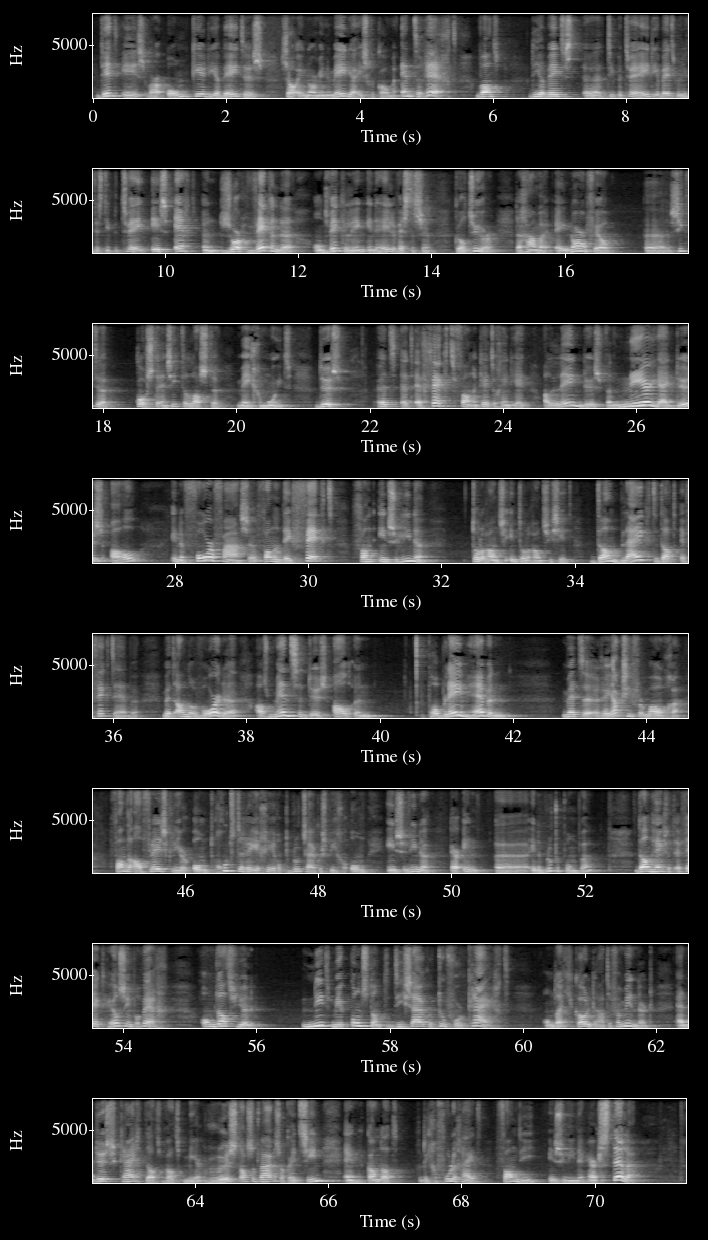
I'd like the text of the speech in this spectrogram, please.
Dit is waarom keerdiabetes zo enorm in de media is gekomen. En terecht, want diabetes uh, type 2, diabetes mellitus type 2, is echt een zorgwekkende ontwikkeling in de hele westerse cultuur. Daar gaan we enorm veel uh, ziektekosten en ziektelasten mee gemoeid. Dus het, het effect van een ketogeen dieet alleen dus wanneer jij dus al in een voorfase van een defect van insuline tolerantie, intolerantie zit, dan blijkt dat effect te hebben. Met andere woorden, als mensen dus al een probleem hebben met de reactievermogen van de alvleesklier om goed te reageren op de bloedsuikerspiegel, om insuline erin uh, in het bloed te pompen, dan heeft het effect heel simpelweg omdat je niet meer constant die suikertoevoer krijgt. Omdat je koolhydraten vermindert. En dus krijgt dat wat meer rust, als het ware, zo kan je het zien. En kan dat die gevoeligheid van die insuline herstellen.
